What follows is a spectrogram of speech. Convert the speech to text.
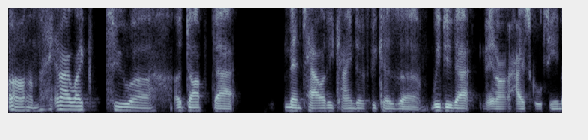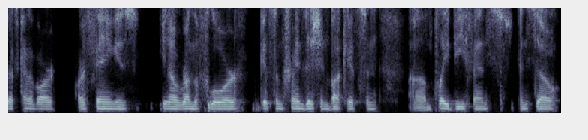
Um, and I like to uh, adopt that mentality kind of because uh, we do that in our high school team. That's kind of our our thing is you know run the floor, get some transition buckets, and um, play defense. And so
